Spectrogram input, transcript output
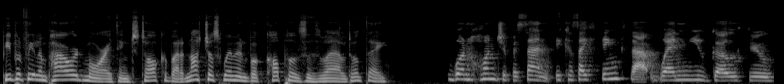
People feel empowered more, I think, to talk about it. Not just women, but couples as well, don't they? 100% because i think that when you go through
